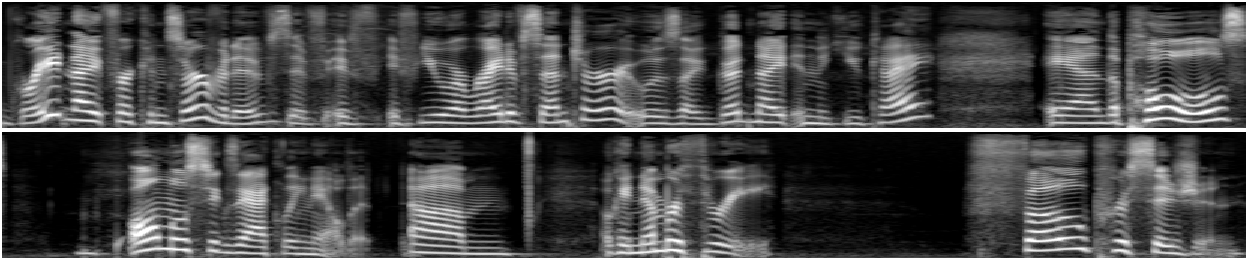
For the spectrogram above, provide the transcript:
great night for conservatives. If, if if you are right of center, it was a good night in the UK, and the polls almost exactly nailed it. Um, okay, number three, faux precision.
